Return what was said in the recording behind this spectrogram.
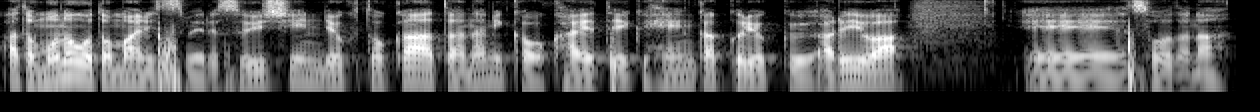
あと物事を前に進める推進力とか、あとは何かを変えていく変革力、あるいは、えー、そうだな。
